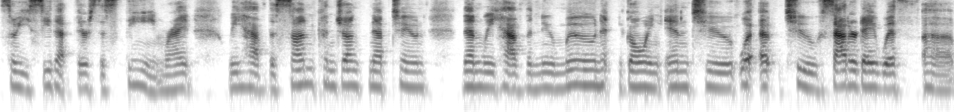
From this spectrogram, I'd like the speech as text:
So you see that there's this theme, right? We have the sun conjunct Neptune, then we have the new moon going into uh, to Saturday with uh,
